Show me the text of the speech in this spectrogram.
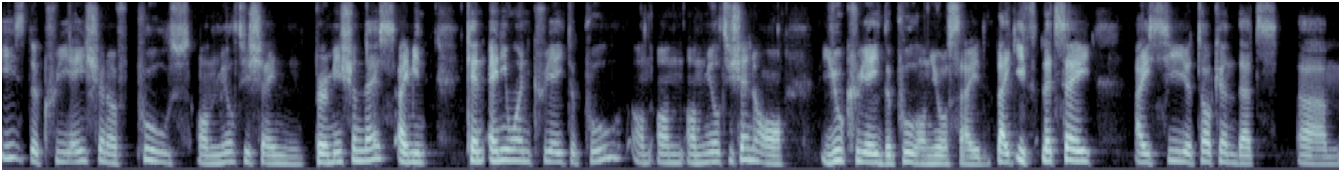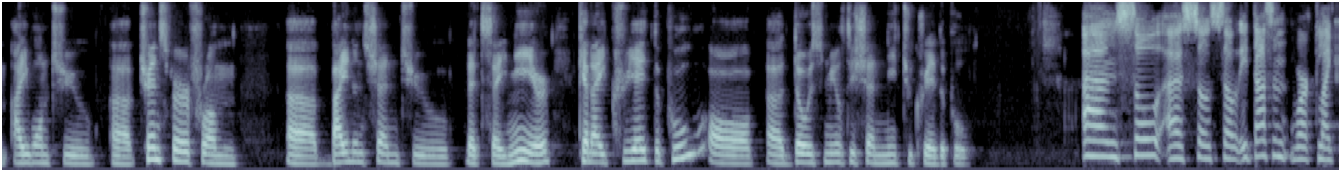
is the creation of pools on multi-chain permissionless? I mean, can anyone create a pool on, on, on multi-chain or you create the pool on your side? Like if, let's say, I see a token that um, I want to uh, transfer from uh, Binance Chain to, let's say, Near, can I create the pool or uh, those multi-chain need to create the pool? And so, uh, so, so it doesn't work like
